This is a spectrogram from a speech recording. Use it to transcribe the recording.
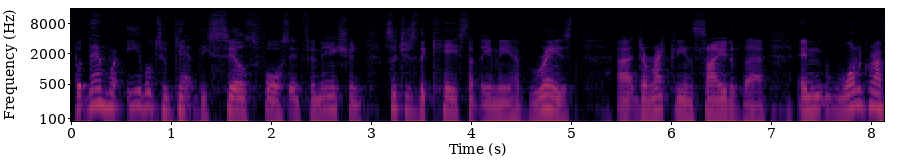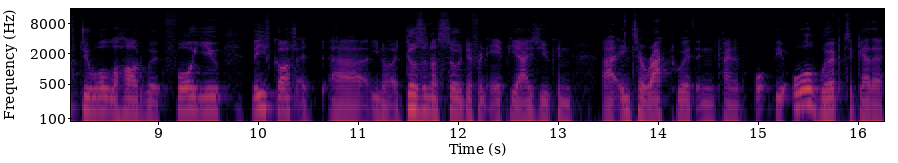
but then we're able to get the Salesforce information, such as the case that they may have raised uh, directly inside of there. And OneGraph do all the hard work for you. They've got a uh, you know a dozen or so different APIs you can uh, interact with, and kind of they all work together,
